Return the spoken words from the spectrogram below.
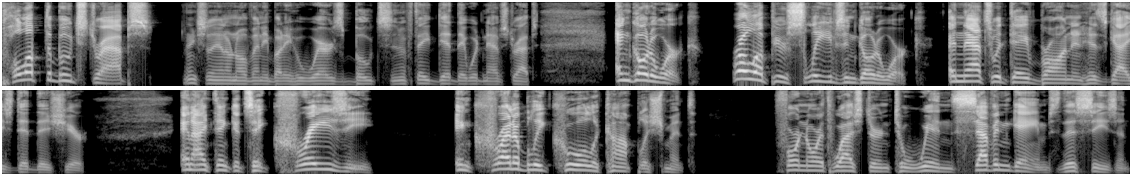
pull up the bootstraps? Actually, I don't know of anybody who wears boots, and if they did, they wouldn't have straps. And go to work. Roll up your sleeves and go to work. And that's what Dave Braun and his guys did this year. And I think it's a crazy incredibly cool accomplishment for Northwestern to win seven games this season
